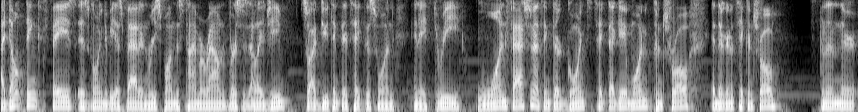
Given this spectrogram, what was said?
I don't think FaZe is going to be as bad in respawn this time around versus LAG. So I do think they take this one in a 3 1 fashion. I think they're going to take that game one control and they're going to take control. And then they're,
